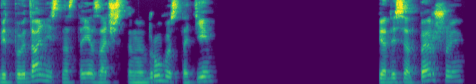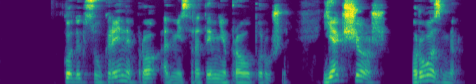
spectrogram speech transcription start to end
відповідальність настає за частиною 2 статті 51 Кодексу України про адміністративні правопорушення. Якщо ж розмір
